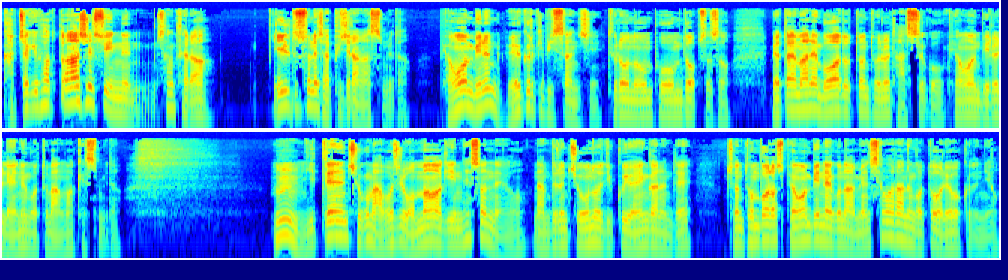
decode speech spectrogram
갑자기 확 떠나실 수 있는 상태라 일도 손에 잡히질 않았습니다. 병원비는 왜 그렇게 비싼지 들어놓은 보험도 없어서 몇 달 만에 모아뒀던 돈을 다 쓰고 병원비를 내는 것도 막막했습니다. 음, 이때는 조금 아버지를 원망하긴 했었네요. 남들은 좋은 옷 입고 여행 가는데 전 돈 벌어서 병원비 내고 나면 생활하는 것도 어려웠거든요.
